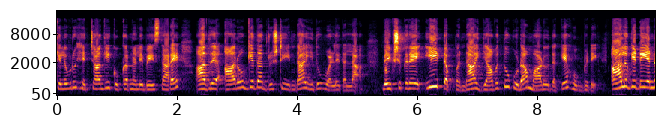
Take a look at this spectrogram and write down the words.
ಕೆಲವರು ಹೆಚ್ಚಾಗಿ ಕುಕ್ಕರ್ನಲ್ಲಿ ಬೇಯಿಸ್ತಾರೆ, ಆದರೆ ಆರೋಗ್ಯದ ದೃಷ್ಟಿಯಿಂದ ಇದು ಒಳ್ಳೆಯದಲ್ಲ ವೀಕ್ಷಕರೇ, ಈ ತಪ್ಪನ್ನ ಯಾವತ್ತೂ ಕೂಡ ಮಾಡುವುದಕ್ಕೆ ಹೋಗಬೇಡಿ. ಆಲೂಗೆಡ್ಡೆಯನ್ನ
